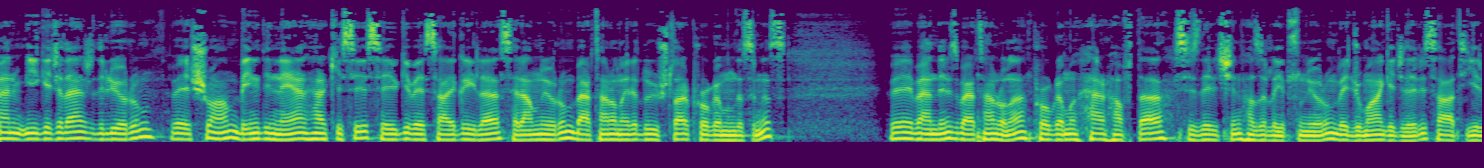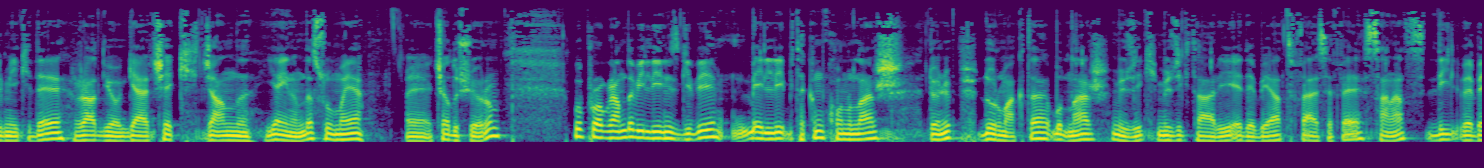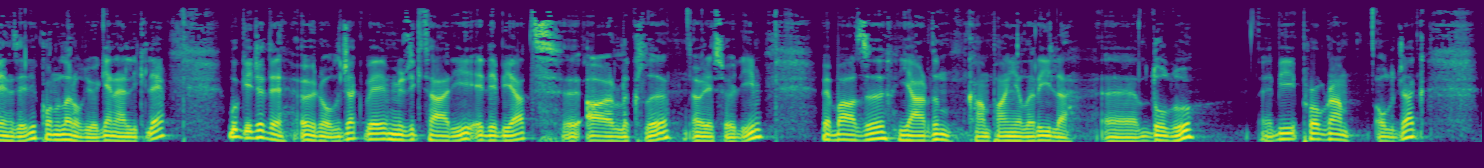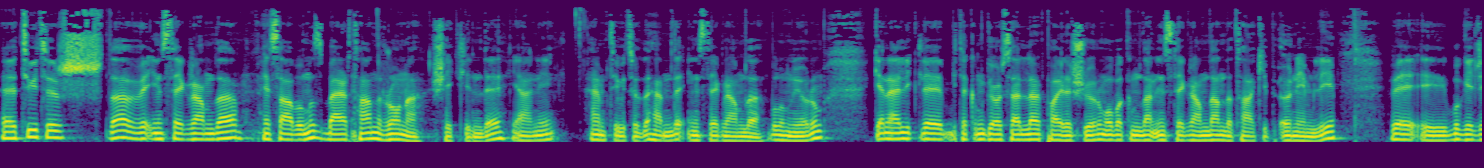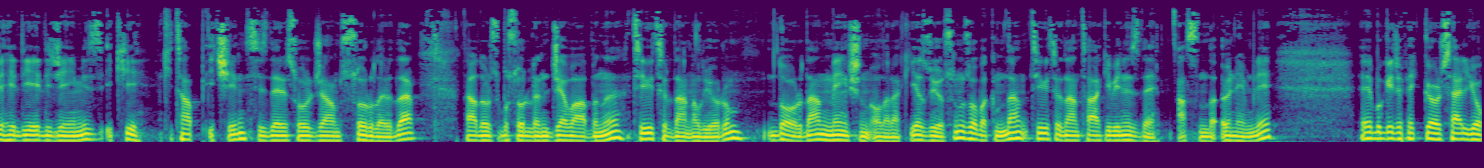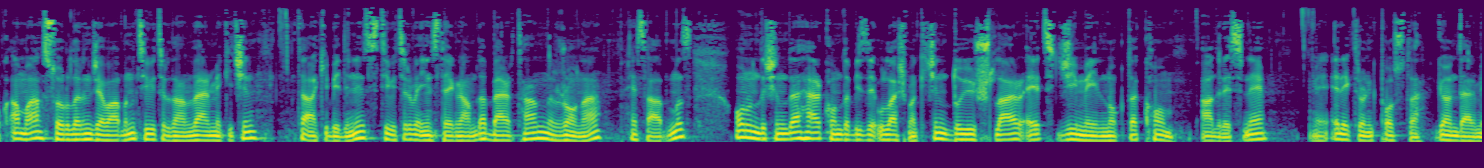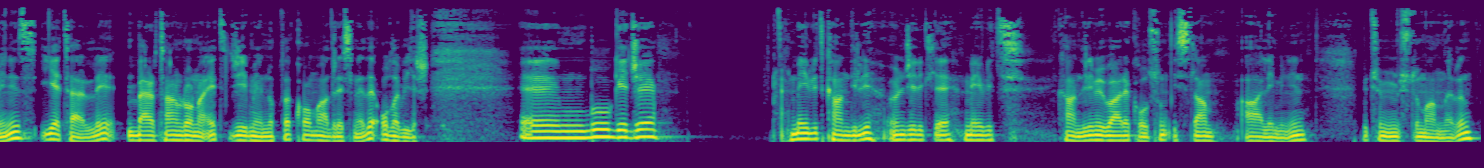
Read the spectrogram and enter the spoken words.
Efendim iyi geceler diliyorum ve şu an beni dinleyen herkesi sevgi ve saygıyla selamlıyorum. Bertan Rona ile Duyuşlar programındasınız. Ve bendeniz Bertan Rona programı her hafta sizler için hazırlayıp sunuyorum ve cuma geceleri saat 22'de radyo gerçek canlı yayınında sunmaya e, çalışıyorum. Bu programda bildiğiniz gibi belli bir takım konular dönüp durmakta. Bunlar müzik, müzik tarihi, edebiyat, felsefe, sanat, dil ve benzeri konular oluyor genellikle. Bu gece de öyle olacak ve müzik tarihi, edebiyat e, ağırlıklı öyle söyleyeyim ve bazı yardım kampanyalarıyla e, dolu e, bir program olacak. E, Twitter'da ve Instagram'da hesabımız Bertan Rona şeklinde yani hem Twitter'da hem de Instagram'da bulunuyorum. Genellikle bir takım görseller paylaşıyorum. O bakımdan Instagram'dan da takip önemli. Ve e, bu gece hediye edeceğimiz iki kitap için sizlere soracağım soruları da daha doğrusu bu soruların cevabını Twitter'dan alıyorum. Doğrudan mention olarak yazıyorsunuz. O bakımdan Twitter'dan takibiniz de aslında önemli. E, bu gece pek görsel yok ama soruların cevabını Twitter'dan vermek için takip ediniz. Twitter ve Instagram'da Bertan Rona hesabımız. Onun dışında her konuda bize ulaşmak için duyuşlar@gmail.com adresine e, elektronik posta göndermeniz yeterli. bertanrona@gmail.com adresine de olabilir. E, bu gece Mevlid Kandili öncelikle Mevlid Kandili mübarek olsun İslam aleminin bütün Müslümanların.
